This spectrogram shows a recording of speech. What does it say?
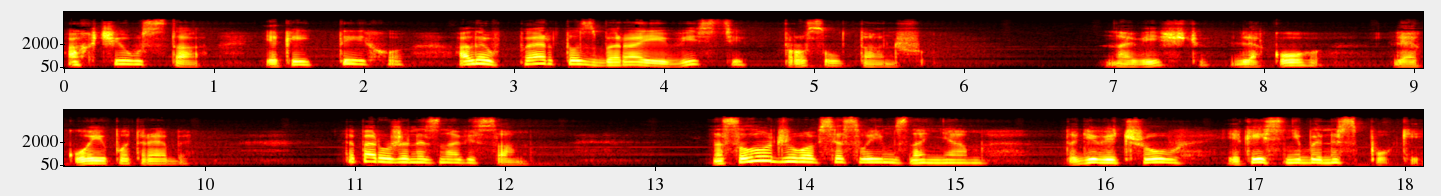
ахчі уста, який тихо, але вперто збирає вісті про султаншу. Навіщо? Для кого? Для якої потреби? Тепер уже не знав і сам. Насолоджувався своїм знанням, тоді відчув якийсь ніби неспокій.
